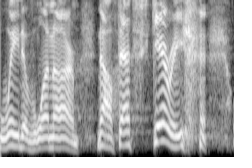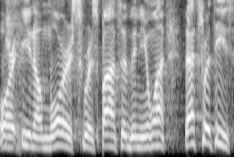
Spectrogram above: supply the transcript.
weight of one arm. Now, if that's scary or, you know, more responsive than you want, that's what these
